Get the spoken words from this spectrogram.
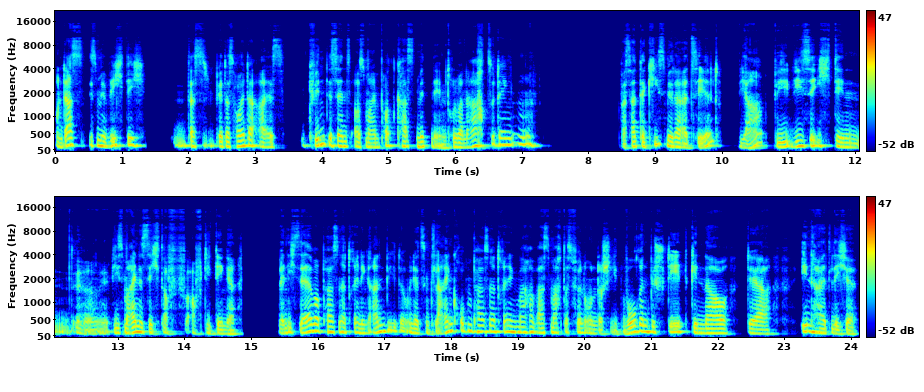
Und das ist mir wichtig, dass wir das heute als Quintessenz aus meinem Podcast mitnehmen, drüber nachzudenken. Was hat der Kies mir da erzählt? ja, wie, wie sehe ich den, äh, wie ist meine Sicht auf, auf die Dinge? Wenn ich selber Personal Training anbiete und jetzt ein Kleingruppen Personal Training mache, was macht das für einen Unterschied? Worin besteht genau der inhaltliche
